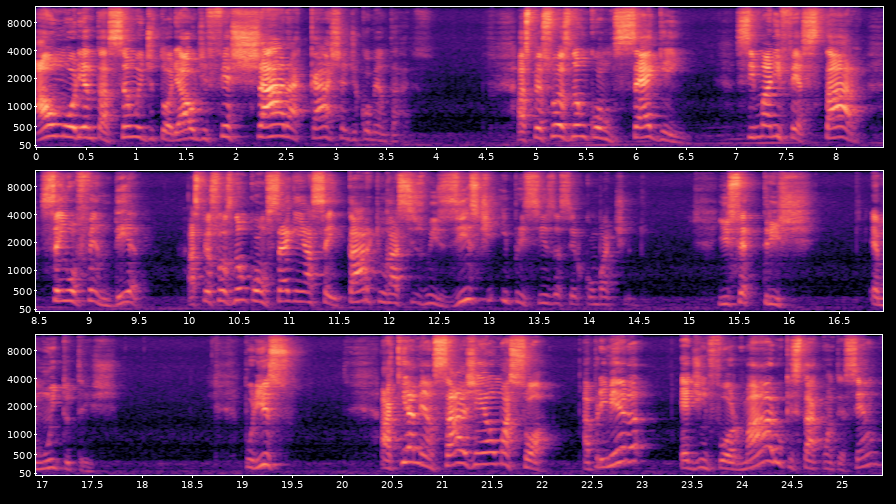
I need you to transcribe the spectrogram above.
há uma orientação editorial de fechar a caixa de comentários. As pessoas não conseguem se manifestar sem ofender. As pessoas não conseguem aceitar que o racismo existe e precisa ser combatido. Isso é triste. É muito triste. Por isso, aqui a mensagem é uma só. A primeira é de informar o que está acontecendo.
